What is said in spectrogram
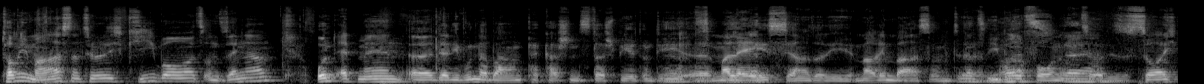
Tommy Mars natürlich, Keyboards und Sänger. Und Ed Mann, äh, der die wunderbaren Percussions da spielt und die äh, Malays, ja, also die Marimbas und äh, Vibraphone und so, dieses Zeug.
